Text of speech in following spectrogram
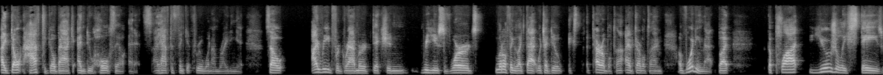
I don't have to go back and do wholesale edits. I have to think it through when I'm writing it. So I read for grammar, diction, reuse of words, little things like that, which I do a terrible time. I have a terrible time avoiding that. But the plot usually stays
